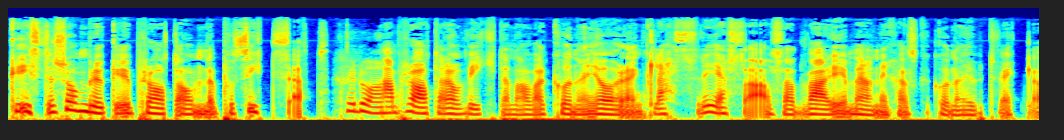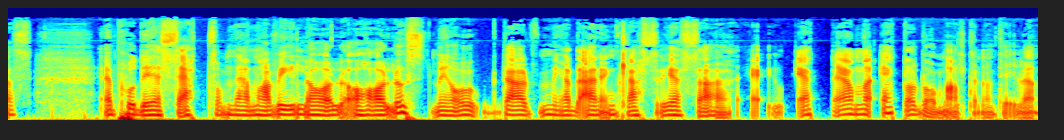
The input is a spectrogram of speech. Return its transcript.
Kristersson brukar ju prata om det på sitt sätt. Hur då? Han pratar om vikten av att kunna göra en klassresa, alltså att varje människa ska kunna utvecklas eh, på det sätt som den har vill och har lust med och därmed är en klassresa ett, en, ett av de alternativen.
